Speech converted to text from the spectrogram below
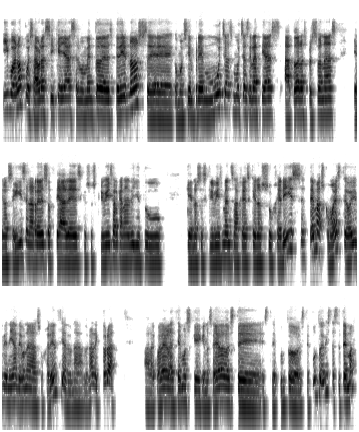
Y bueno, pues ahora sí que ya es el momento de despedirnos. Eh, como siempre, muchas, muchas gracias a todas las personas que nos seguís en las redes sociales, que suscribís al canal de YouTube, que nos escribís mensajes, que nos sugerís temas como este. Hoy venía de una sugerencia de una, de una lectora a la cual agradecemos que, nos haya dado este, este, punto, este punto de vista, este tema.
